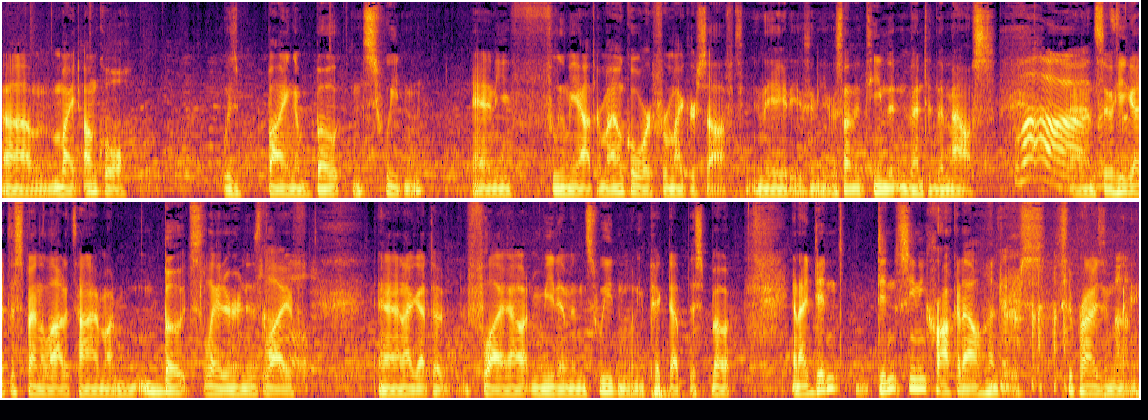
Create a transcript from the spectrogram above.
Um, my uncle was buying a boat in Sweden, and he flew me out there. My uncle worked for Microsoft in the 80s, and he was on the team that invented the mouse. Wow. And so he got to spend a lot of time on boats later in his life. And I got to fly out and meet him in Sweden when he picked up this boat. And I didn't didn't see any crocodile hunters, surprisingly.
